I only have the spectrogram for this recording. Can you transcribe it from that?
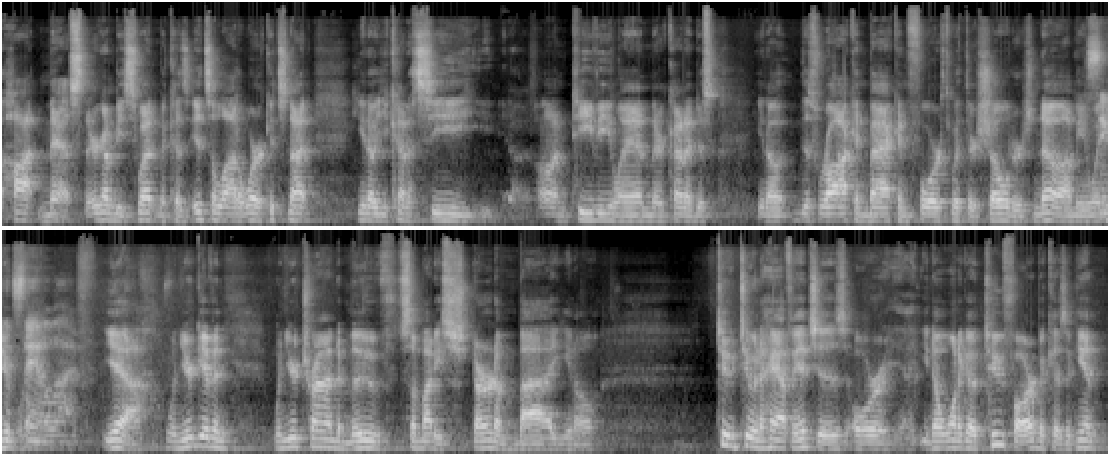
hot mess. They're going to be sweating because it's a lot of work. It's not you know you kind of see on tv land they're kind of just you know just rocking back and forth with their shoulders no i mean when you're "Staying Alive." yeah, when you're given, when you're trying to move somebody's sternum by, you know, two two and a half inches, or you don't want to go too far because again,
